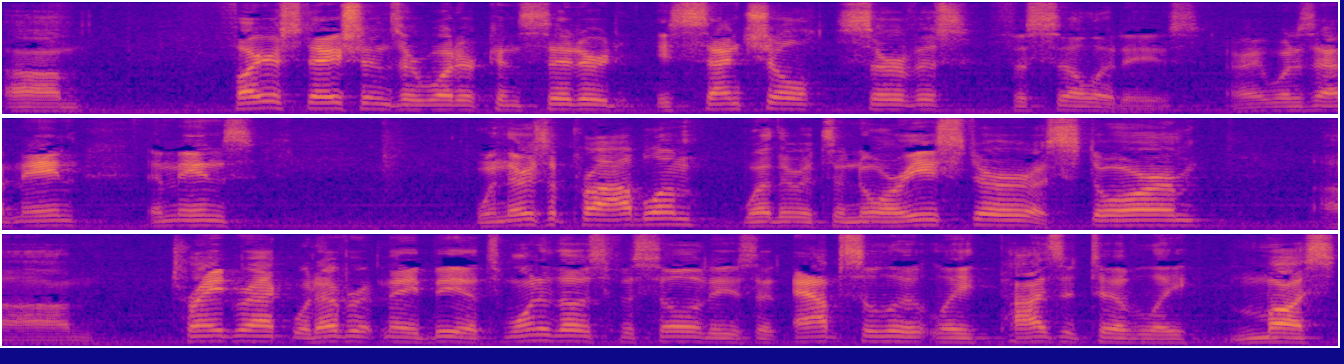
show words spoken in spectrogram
um, fire stations are what are considered essential service facilities. All right, what does that mean? It means when there's a problem, whether it's a nor'easter, a storm, um, train wreck, whatever it may be, it's one of those facilities that absolutely, positively must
